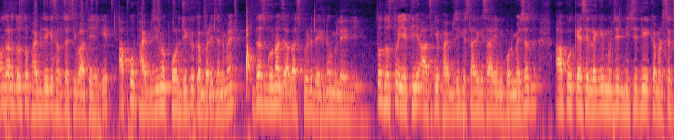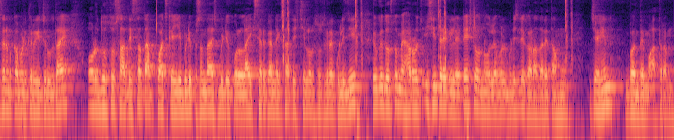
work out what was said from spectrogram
मगर दोस्तों 5G की सबसे अच्छी बात यह है कि आपको 5G में 4G के कंपेरिजन में 10 गुना ज़्यादा स्पीड देखने को मिलेगी। तो दोस्तों, ये थी आज की 5G की सारी की सारी इन्फॉर्मेशन आपको कैसे लगी, मुझे नीचे दिए कमेंट सेक्शन में कमेंट करके ज़रूर बताएँ। और दोस्तों, साथ ही साथ आपको आज का ये वीडियो पसंद आया, इस वीडियो को लाइक शेयर करने के साथ इस चैनल को सब्सक्राइब कर लीजिए। क्योंकि दोस्तों, मैं हर रोज इसी तरह लेटेस्ट और नॉलेबल वीडियो लेकर आता रहता हूँ। जय हिंद बंदे मातरम।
